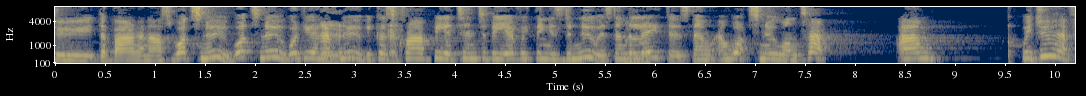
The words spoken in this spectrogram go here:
to the bar and ask, what's new? What's new? What do you have yeah, new? Because yeah. craft beer tend to be everything is the newest and the mm-hmm. latest and, and what's new on tap. Um, we do have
